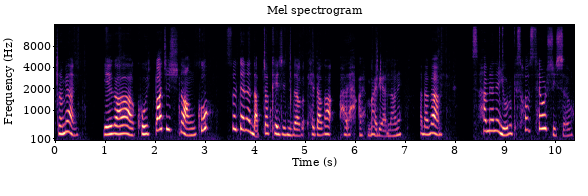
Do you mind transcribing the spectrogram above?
그러면 얘가 곧 빠지지도 않고 쓸 때는 납작해진다 해다가 아, 아, 말이 안 나네. 하다가 하면은 요렇게 서, 세울 수 있어요.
